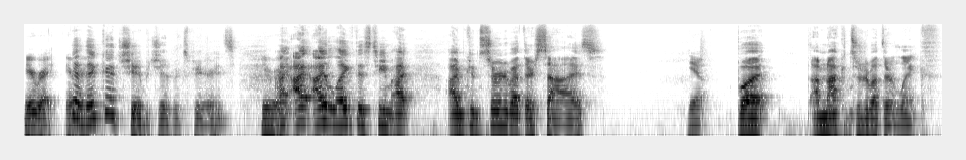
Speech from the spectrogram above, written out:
You're right. You're Yeah, right. they've got championship experience. You're right. I, I, I like this team. I I'm concerned about their size, Yep. but I'm not concerned about their length.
